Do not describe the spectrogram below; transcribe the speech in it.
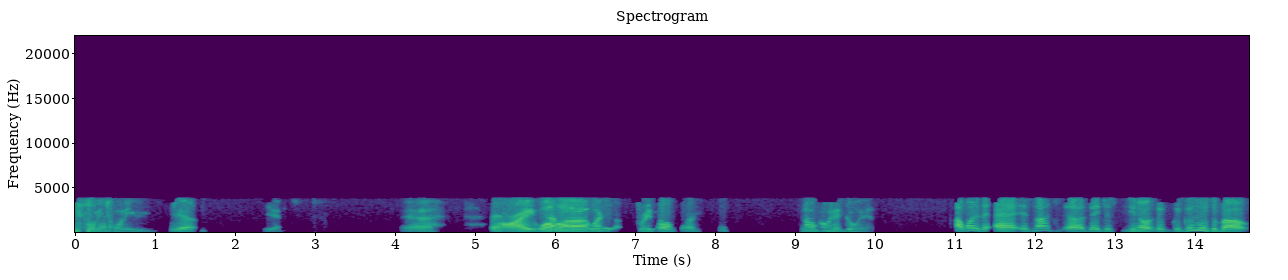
2020. yep. Yeah. Yeah. All right. Well, uh, oh, I'm sorry. no, go ahead. Go ahead. I wanted to add, it's not uh, they just, you know, the, the good news about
